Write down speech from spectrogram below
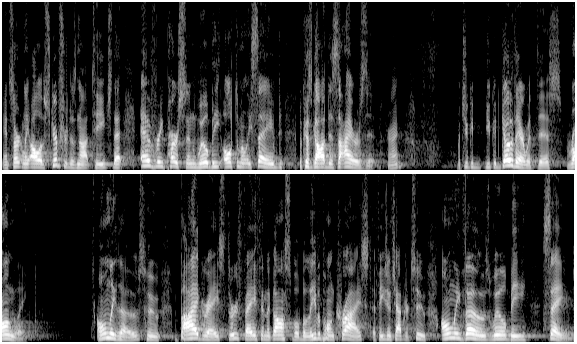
and certainly all of Scripture does not teach, that every person will be ultimately saved because God desires it, right? But you could, you could go there with this wrongly. Only those who, by grace, through faith in the gospel, believe upon Christ, Ephesians chapter 2, only those will be saved.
